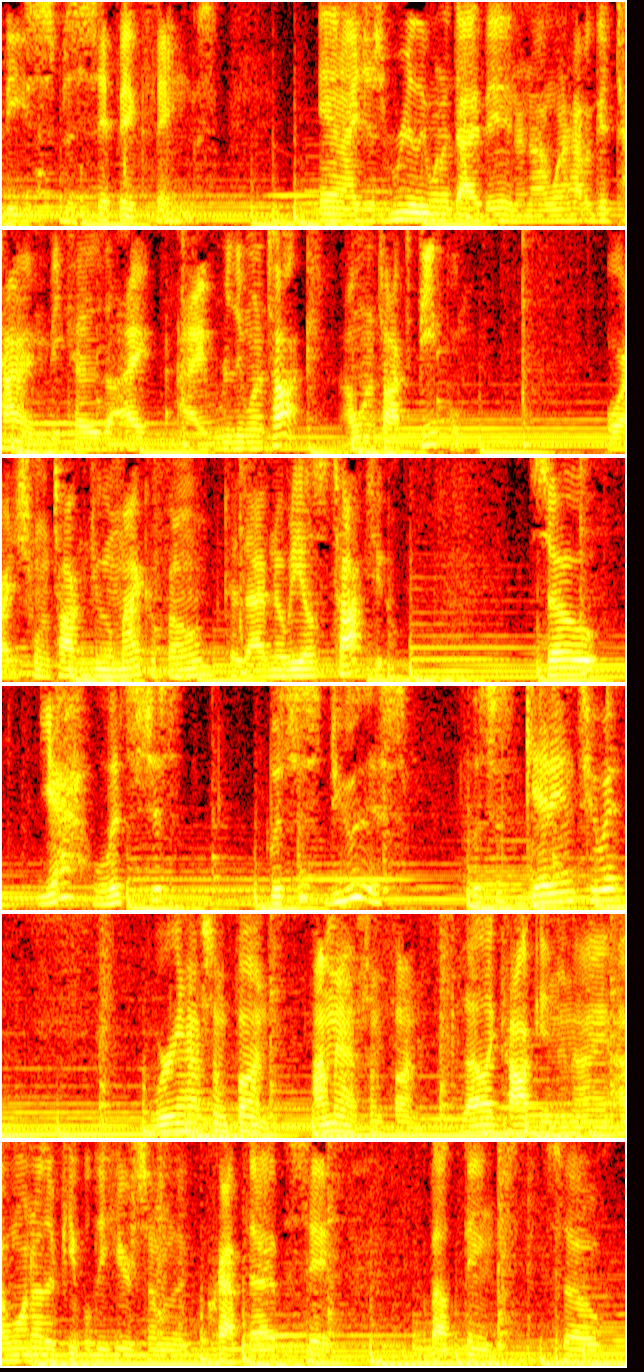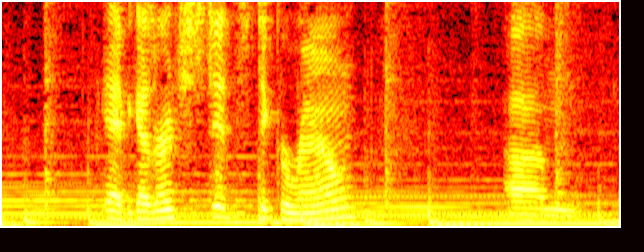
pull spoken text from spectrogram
these specific things. And I just really want to dive in and I want to have a good time because I, I really want to talk. I want to talk to people. Or I just want to talk into a microphone because I have nobody else to talk to. So, yeah, let's just let's just do this. Let's just get into it we're gonna have some fun. I'm gonna have some fun because I like talking and I, I want other people to hear some of the crap that I have to say about things. So, yeah, if you guys are interested, stick around. Um,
